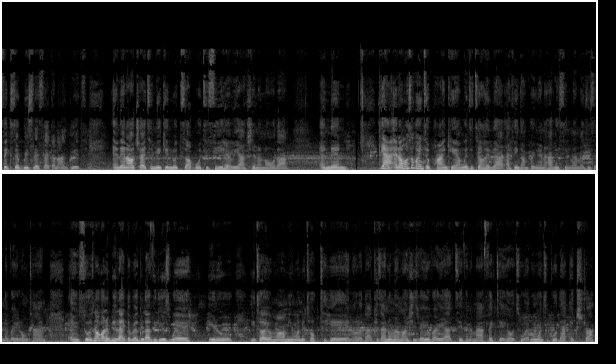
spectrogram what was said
fix the bracelets like an anklet and then i'll try to make it noticeable to see her reaction and all that. And then yeah and i'm also going to prank her. I'm going to tell her that i think i'm pregnant. I haven't seen my menses in a very long time. And so it's not going to be like the regular videos where you know you tell your mom you want to talk to her and all of that because i know my mom she's very overreactive and it might affect her health too. I don't want to go that extra.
